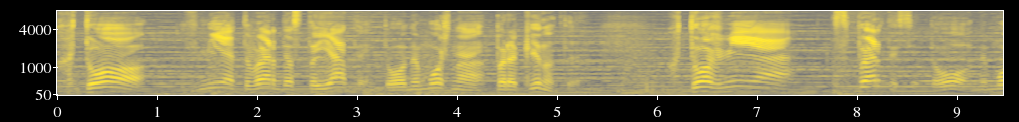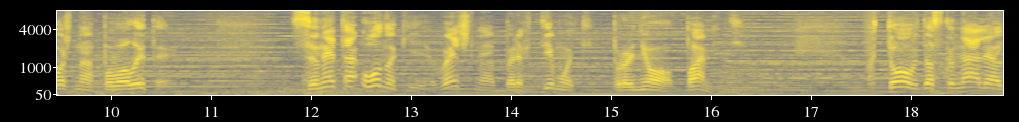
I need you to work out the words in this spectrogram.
Хто вміє твердо стояти, то не можна перекинути. Хто вміє спертися, то не можна повалити. Сини та онуки вечно берегтимуть про нього пам'ять. Хто вдосконалює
